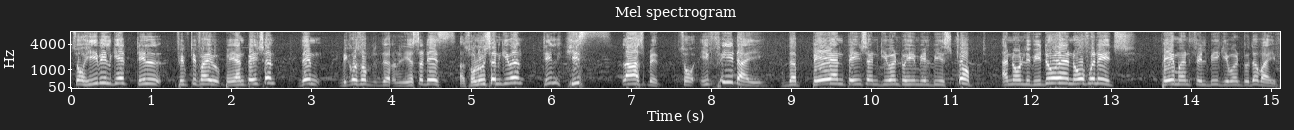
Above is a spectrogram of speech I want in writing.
So he will get till 55 pay and pension. Then because of the yesterday's solution given, till his last breath. So if he die, the pay and pension given to him will be stopped and only widow and orphanage payments will be given to the wife.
